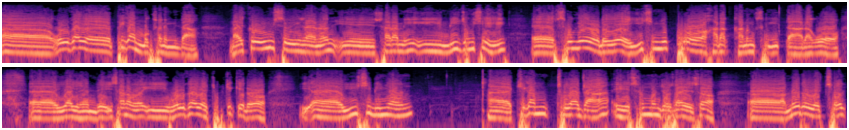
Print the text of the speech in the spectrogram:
아, 올가의 피감 목선입니다. 마이클 루이스라는 이 사람이 이 미증시 에, 수개월 내에 26% 하락 가능성이 있다라고 에, 이야기를 했는데 이 사람은 이 월가의 족집게로 이, 에, 22년 에, 기간 투자자 이 설문조사에서 어, 매도 예측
